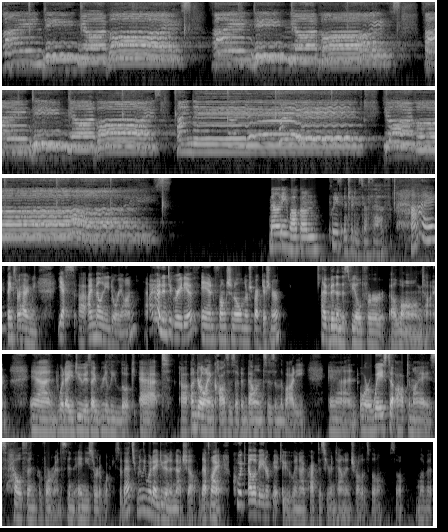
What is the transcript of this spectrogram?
Finding your voice. Finding your voice. Finding your voice. Finding, your voice. Melanie, welcome. Please introduce yourself. Hi, thanks for having me. Yes, uh, I'm Melanie Dorian. I'm an integrative and functional nurse practitioner. I've been in this field for a long time. And what I do is I really look at uh, underlying causes of imbalances in the body and or ways to optimize health and performance in any sort of way. So that's really what I do in a nutshell. That's my quick elevator pitch. And I practice here in town in Charlottesville. So love it.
